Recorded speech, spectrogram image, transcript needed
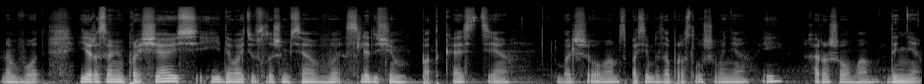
Вот. Я с вами прощаюсь и давайте услышимся в следующем подкасте. Большое вам спасибо за прослушивание и хорошего вам дня.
